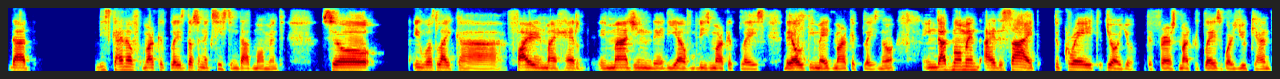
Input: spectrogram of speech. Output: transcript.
that this kind of marketplace doesn't exist in that moment. So it was like a fire in my head. Imagining the idea of this marketplace the ultimate marketplace no? In that moment i decide to create IOIO the first marketplace where you can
